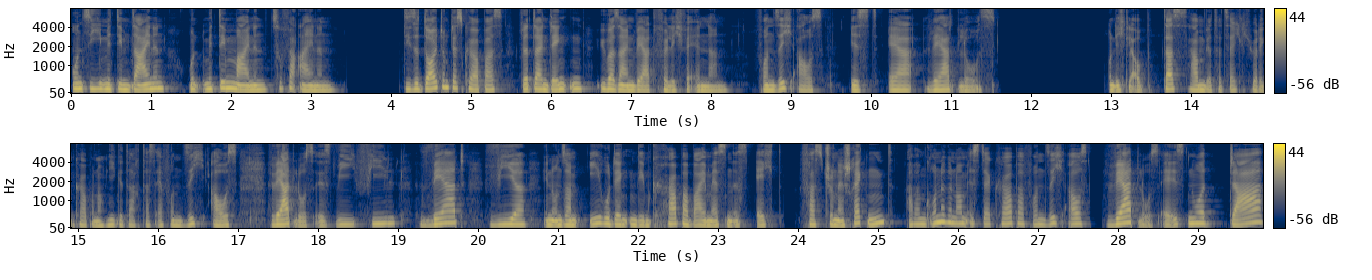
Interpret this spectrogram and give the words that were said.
und sie mit dem deinen und mit dem meinen zu vereinen. Diese Deutung des Körpers wird dein Denken über seinen Wert völlig verändern. Von sich aus ist er wertlos. Und ich glaube, das haben wir tatsächlich über den Körper noch nie gedacht, dass er von sich aus wertlos ist. Wie viel Wert wir in unserem Ego-Denken dem Körper beimessen, ist echt fast schon erschreckend. Aber im Grunde genommen ist der Körper von sich aus wertlos. Er ist nur da,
